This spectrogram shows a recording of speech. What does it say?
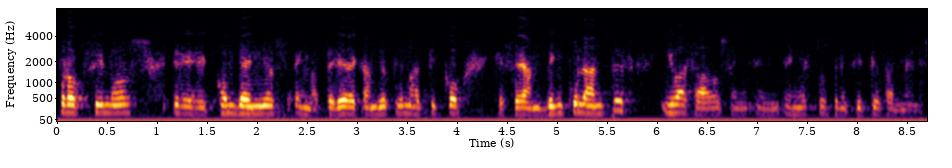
próximos eh, convenios en materia de cambio climático que sean vinculantes y basados en estos principios al menos.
